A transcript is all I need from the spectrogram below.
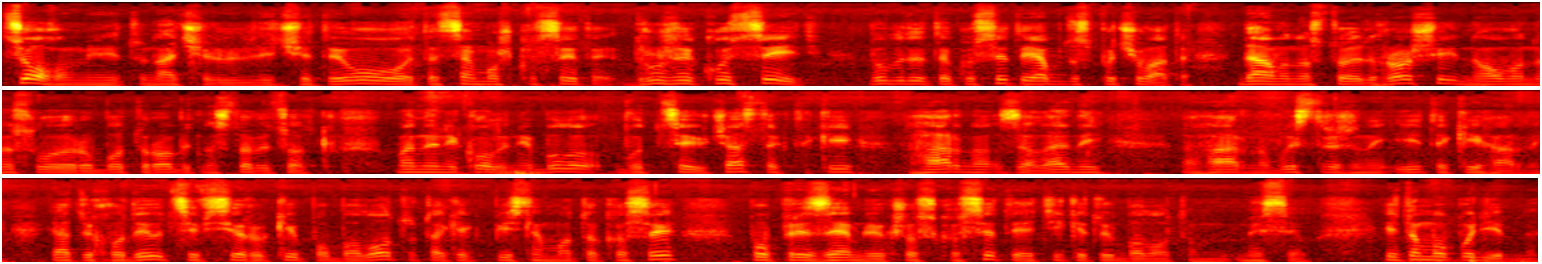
Цього мені тут почали лічити. О, та це може косити. Друже, косить. Ви будете косити, я буду спочивати. Да, воно стоїть грошей, але воно свою роботу робить на 100%. У мене ніколи не було. От цей участок такий гарно зелений, гарно вистрижений і такий гарний. Я тут ходив ці всі роки по болоту, так як після мотокоси, попри землю, якщо скосити, я тільки той болотом місив і тому подібне.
